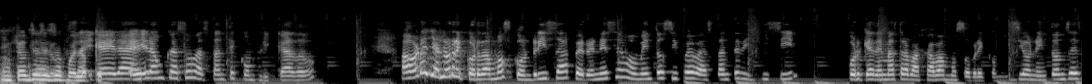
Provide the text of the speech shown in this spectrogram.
Entonces eso fue lo que... Era, era un caso bastante complicado. Ahora ya lo recordamos con risa, pero en ese momento sí fue bastante difícil porque además trabajábamos sobre comisión. Entonces,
